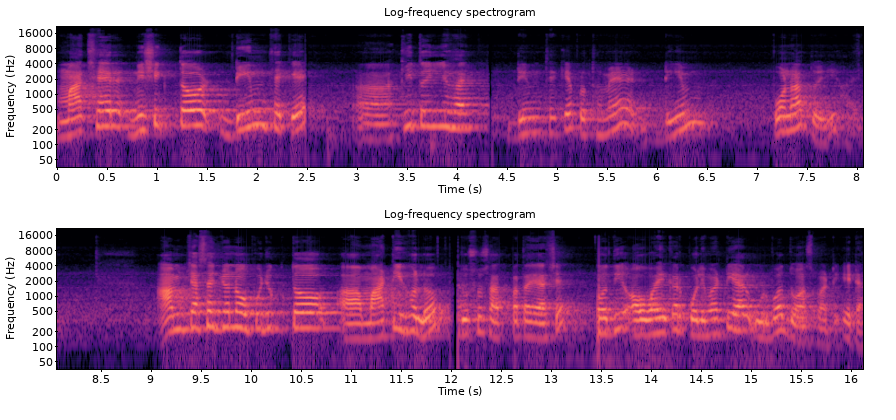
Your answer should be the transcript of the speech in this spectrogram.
মাছের নিষিক্ত ডিম থেকে কি তৈরি হয়? ডিম থেকে প্রথমে ডিম পোনা তৈরি হয়। আম চাষের জন্য উপযুক্ত মাটি হলো দুশো সাত পাতায় আছে, নদী, অববাহিকার পলিমাটি আর উর্বর দোআঁশ মাটি, এটা।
